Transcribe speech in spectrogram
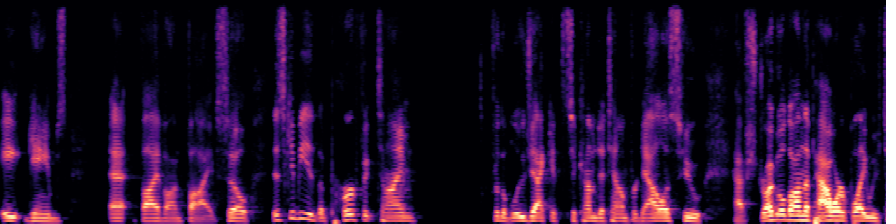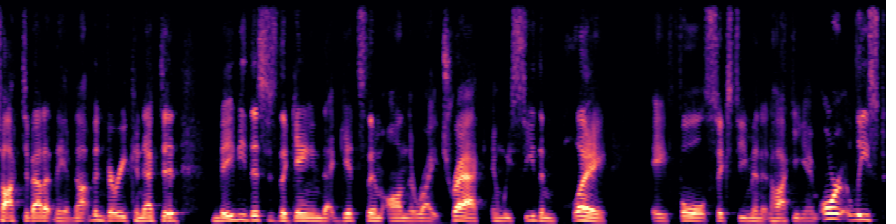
eight games at five on five. So this could be the perfect time for the Blue Jackets to come to town for Dallas, who have struggled on the power play. We've talked about it. They have not been very connected. Maybe this is the game that gets them on the right track, and we see them play a full 60 minute hockey game, or at least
